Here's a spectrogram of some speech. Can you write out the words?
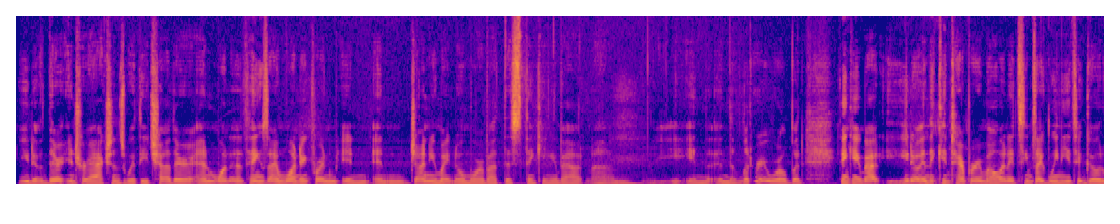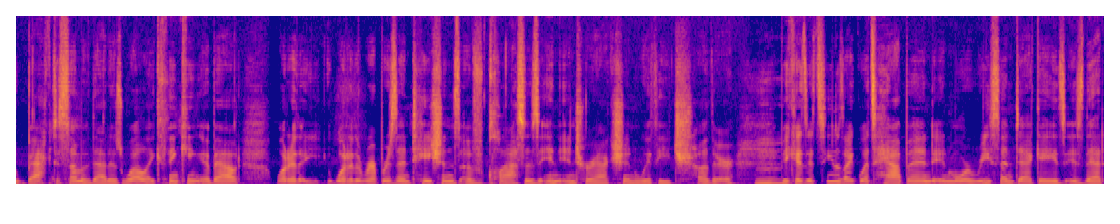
you know their interactions with each other? And one of the things I'm wondering for, and, and, and John, you might know more about this, thinking about um, in the, in the literary world, but thinking about you know in the contemporary moment, it seems like we need to go back to some of that as well, like thinking about what are the what are the representations of classes in interaction with each other, hmm. because it seems like what's happened in more recent decades is that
